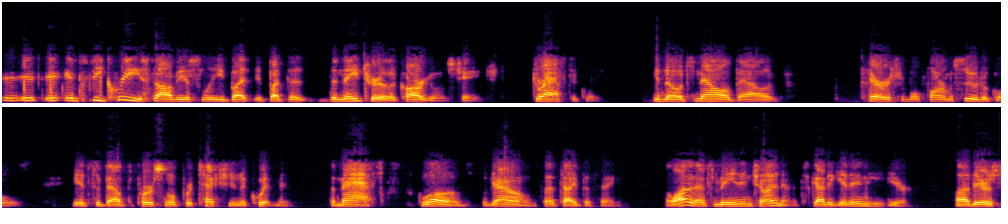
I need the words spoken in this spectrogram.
It, it? It's decreased, obviously, but but the the nature of the cargo has changed drastically. You know, it's now about perishable pharmaceuticals. It's about the personal protection equipment, the masks, the gloves, the gowns, that type of thing. A lot of that's made in China. It's got to get in here. Uh, there's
